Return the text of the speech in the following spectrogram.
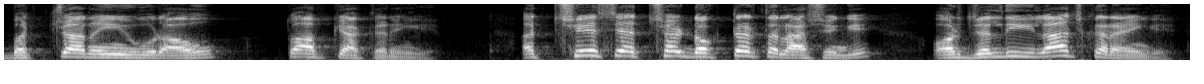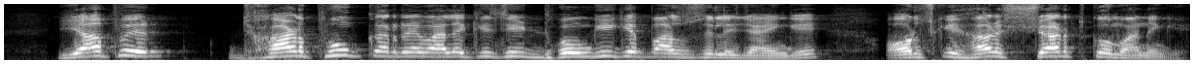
बच्चा नहीं हो रहा हो तो आप क्या करेंगे? अच्छे से अच्छा डॉक्टर तलाशेंगे और जल्दी इलाज कराएँगे, या फिर झाड़ फूंक करने वाले किसी ढोंगी के पास उसे ले जाएँगे और उसकी हर शर्त को मानेंगे।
